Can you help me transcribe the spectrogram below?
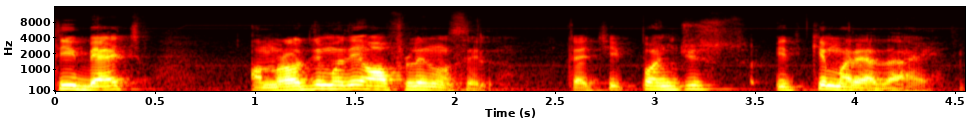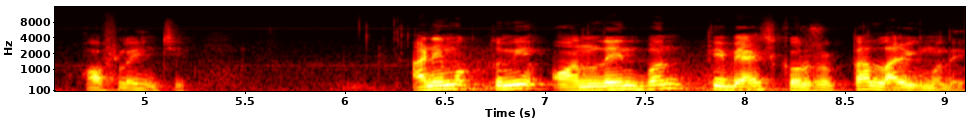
ती बॅच अमरावतीमध्ये ऑफलाईन असेल. त्याची पंचवीस इतकी मर्यादा आहे ऑफलाईनची आणि मग तुम्ही ऑनलाईन पण ती बॅच करू शकता लाईव्हमध्ये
